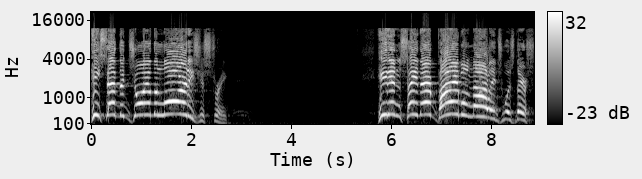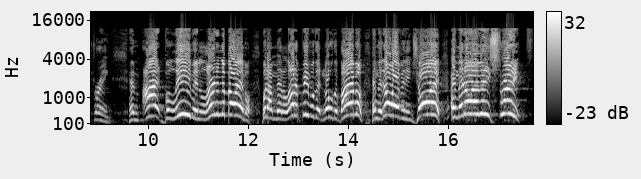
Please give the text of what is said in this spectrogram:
He said the joy of the Lord is your strength. He didn't say their Bible knowledge was their strength. And I believe in learning the Bible, but I've met a lot of people that know the Bible and they don't have any joy and they don't have any strength.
